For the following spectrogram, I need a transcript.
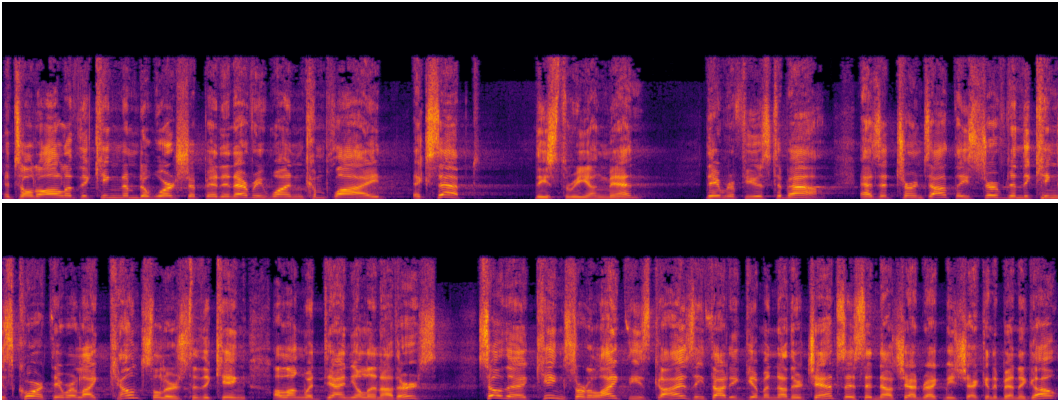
and told all of the kingdom to worship it, and everyone complied except these three young men. They refused to bow. As it turns out, they served in the king's court. They were like counselors to the king, along with Daniel and others. So the king sort of liked these guys. He thought he'd give them another chance. They said, Now, Shadrach, Meshach, and Abednego,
